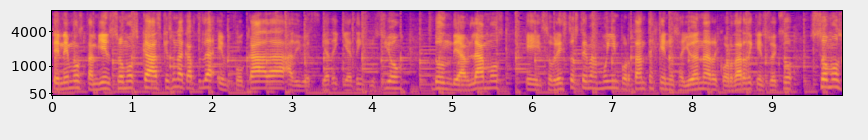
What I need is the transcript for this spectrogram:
Tenemos también Somos Cast, que es una cápsula enfocada a diversidad, equidad e inclusión, donde hablamos eh, sobre estos temas muy importantes que nos ayudan a recordar de que en Sodexo somos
